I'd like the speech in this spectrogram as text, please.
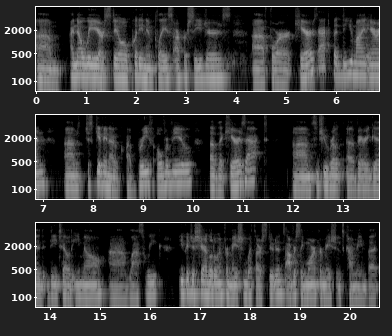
um, I know we are still putting in place our procedures uh, for CARES Act, but do you mind, Aaron, um, just giving a, a, brief overview of the CARES Act? Um, since you wrote a very good detailed email uh, last week, if you could just share a little information with our students. Obviously, more information is coming, but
